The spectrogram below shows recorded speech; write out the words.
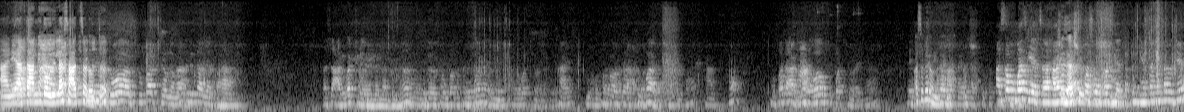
आणि आता आम्ही गौरीला साथ चढवतो असं ना? म्हणजे असं उभा कसं आडवात ठेवायला काय? सुपात. सुपात आडवा सुपात? ठेवायचा. असं फिरव ना. हां. असा उभाच घ्यायचा. हा असा उभाच घ्यायचा. पण घेताना काय म्हणजे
